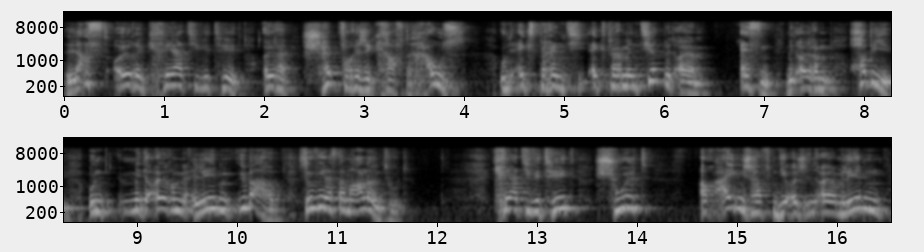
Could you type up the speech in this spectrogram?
lasst Eure Kreativität, Eure schöpferische Kraft raus und experimentiert mit eurem Essen, mit eurem Hobby und mit eurem Leben überhaupt, so wie das der Marlon tut. Kreativität schult auch Eigenschaften die Euch in Eurem Leben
